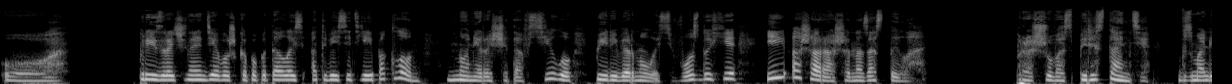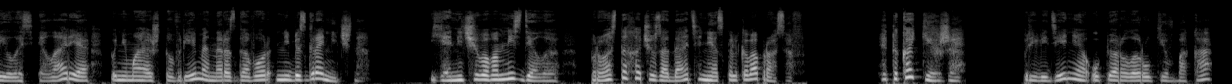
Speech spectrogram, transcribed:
«О, Призрачная девушка попыталась отвесить ей поклон, но, не рассчитав силу, перевернулась в воздухе и ошарашенно застыла. «Прошу вас, перестаньте», — взмолилась Элария, понимая, что время на разговор не безгранично. «Я ничего вам не сделаю, просто хочу задать несколько вопросов». «Это каких же?» Привидение уперло руки в бока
